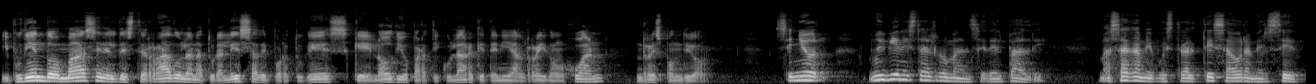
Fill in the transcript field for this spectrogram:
Y pudiendo más en el desterrado la naturaleza de portugués que el odio particular que tenía al rey don Juan, respondió Señor, muy bien está el romance del padre, mas hágame vuestra alteza ahora merced,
